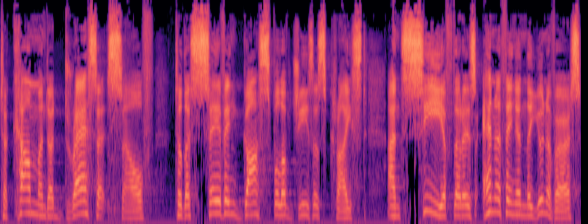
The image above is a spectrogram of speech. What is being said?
to come and address itself to the saving gospel of Jesus Christ and see if there is anything in the universe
